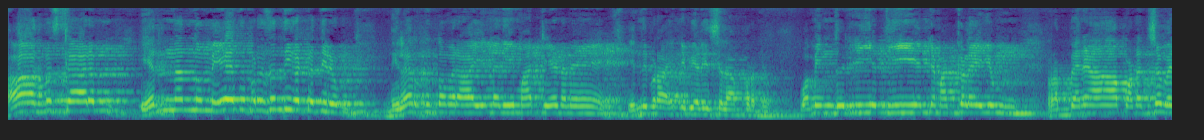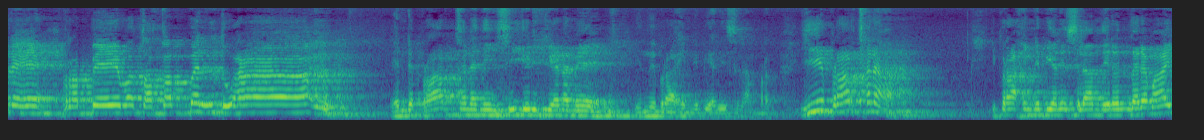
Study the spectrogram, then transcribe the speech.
ആ നമസ്കാരം എന്നെന്നും ഏത് പ്രതിസന്ധി ഘട്ടത്തിലും നിലനിർത്തുന്നവരായി എന്നെ നീ മാറ്റേണമേ എന്ന് ഇബ്രാഹിം നബി അലൈഹി സ്വലാം പറഞ്ഞു. വമിൻ എന്റെ മക്കളെയും റബ്ബനാ പടച്ചവനെ റബ്ബേ തഖബ്ബൽ ദുആ. എന്റെ പ്രാർത്ഥന നീ സ്വീകരിക്കണമേ എന്ന് ഇബ്രാഹിം നബി അലൈഹി സ്വലാം പറഞ്ഞു. ഈ പ്രാർത്ഥന ഇബ്രാഹിം നബി അലൈഹി സ്വലാം നിരന്തരമായി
